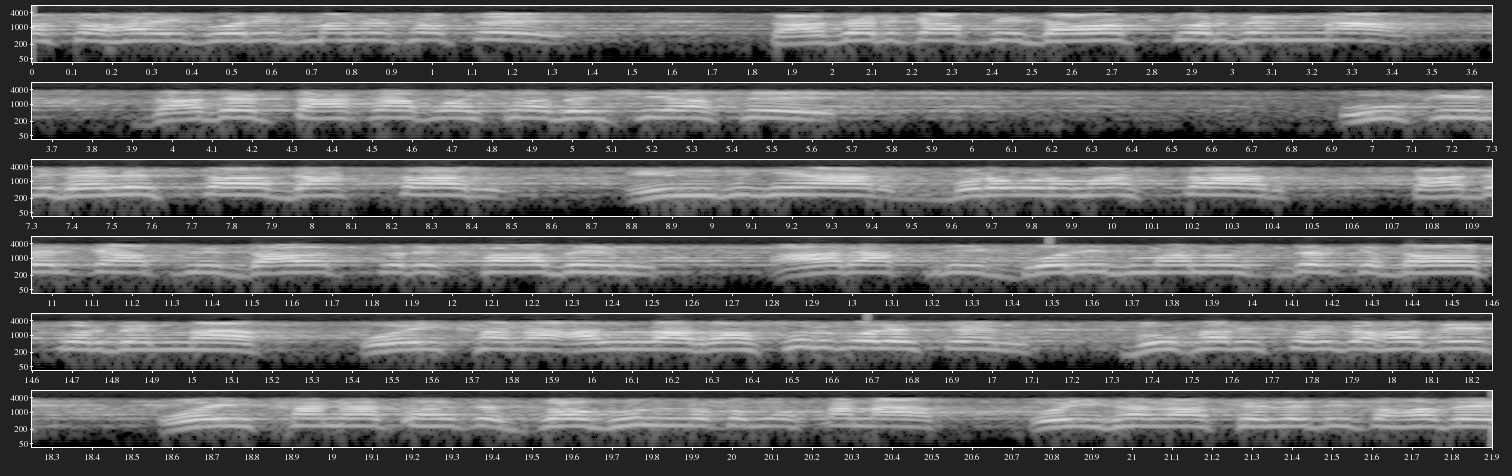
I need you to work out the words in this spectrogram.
অসহায় গরিব মানুষ আছে, তাদেরকে আপনি দাওয়াত করবেন না। যাদের টাকা পয়সা বেশি আছে, উকিল, ব্যারিস্টার, ডাক্তার, ইঞ্জিনিয়ার, বড় বড় মাস্টার, তাদেরকে আপনি দাওয়াত করে খাওয়াবেন, আর আপনি গরিব মানুষদেরকে দাওয়াত করবেন না। ওইখানা আল্লাহ রাসুল বলেছেন, বুখারি শরীফ হাদিস খানাটা হচ্ছে জঘন্যতম খানা ওই খানা ফেলে দিতে হবে,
